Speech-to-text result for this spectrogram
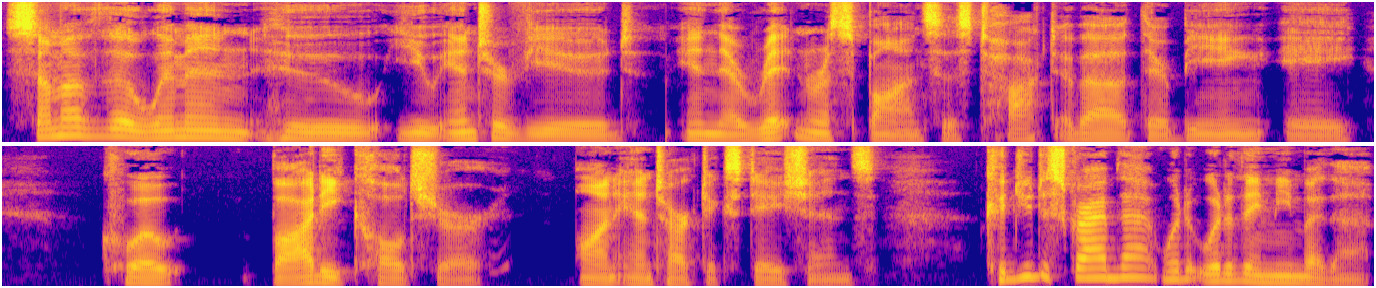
Some of the women who you interviewed in their written responses talked about there being a quote body culture on Antarctic stations. Could you describe that? What, what do they mean by that?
